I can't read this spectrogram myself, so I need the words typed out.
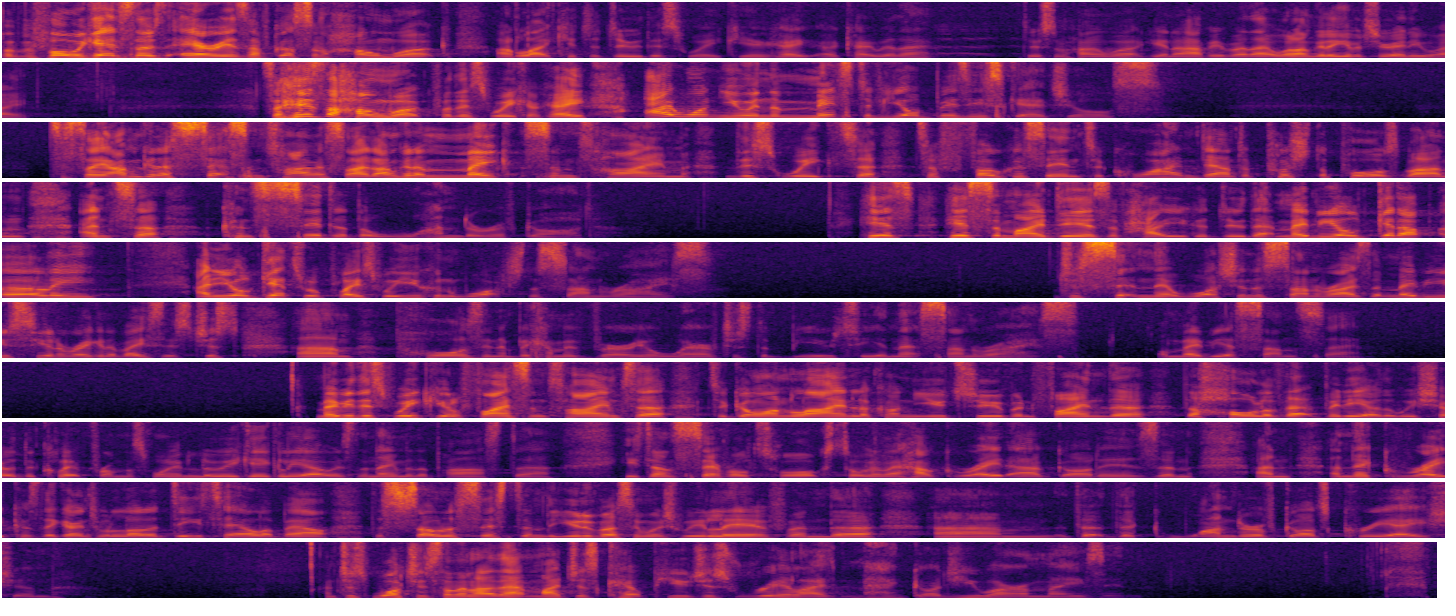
But before we get into those areas, I've got some homework I'd like you to do this week. You okay, okay with that? Do some homework? You're not happy about that? Well, I'm going to give it to you anyway. So here's the homework for this week, okay? I want you in the midst of your busy schedules to say, I'm going to set some time aside. I'm going to make some time this week to, to focus in, to quieten down, to push the pause button, and to consider the wonder of God. Here's, here's some ideas of how you could do that. Maybe you'll get up early and you'll get to a place where you can watch the sunrise. Just sitting there watching the sunrise that maybe you see on a regular basis, just um, pausing and becoming very aware of just the beauty in that sunrise, or maybe a sunset. Maybe this week you'll find some time to, to go online, look on YouTube, and find the, the whole of that video that we showed the clip from this morning. Louie Giglio is the name of the pastor. He's done several talks talking about how great our God is. And, and, and they're great because they go into a lot of detail about the solar system, the universe in which we live, and the, um, the, the wonder of God's creation. And just watching something like that might just help you just realize, man, God, you are amazing.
